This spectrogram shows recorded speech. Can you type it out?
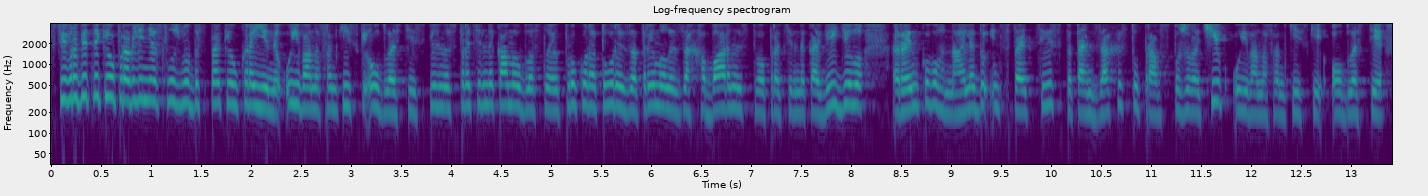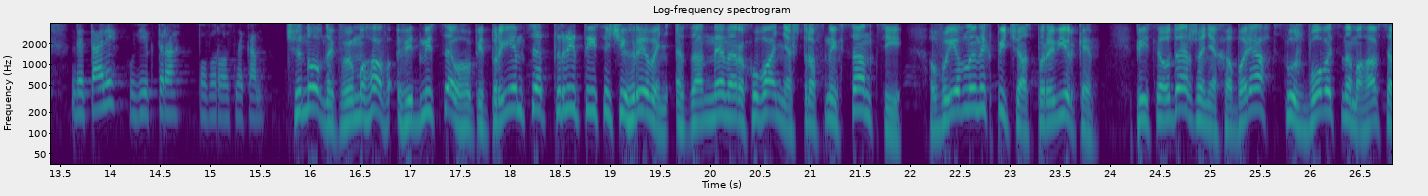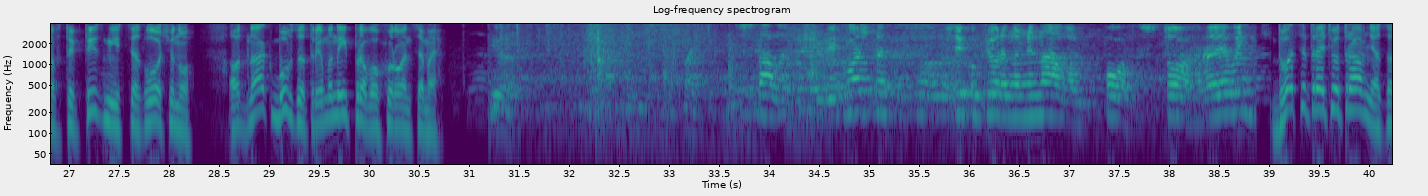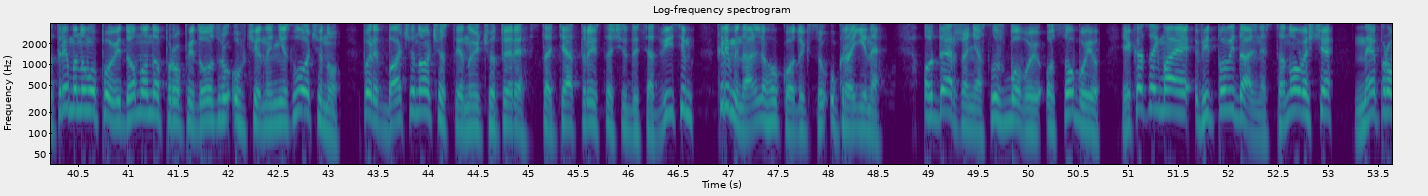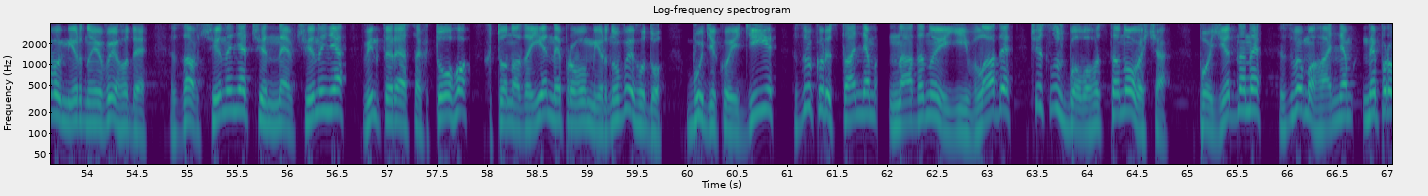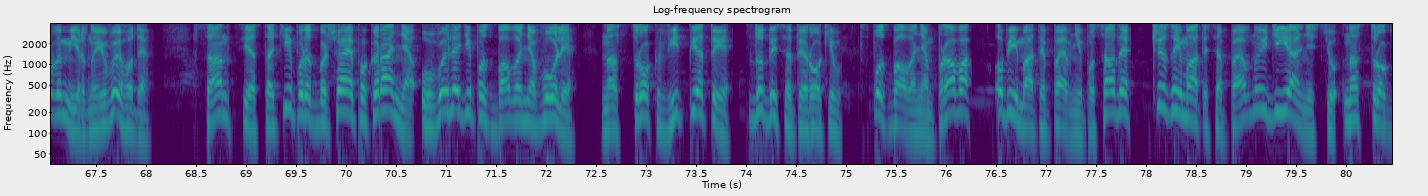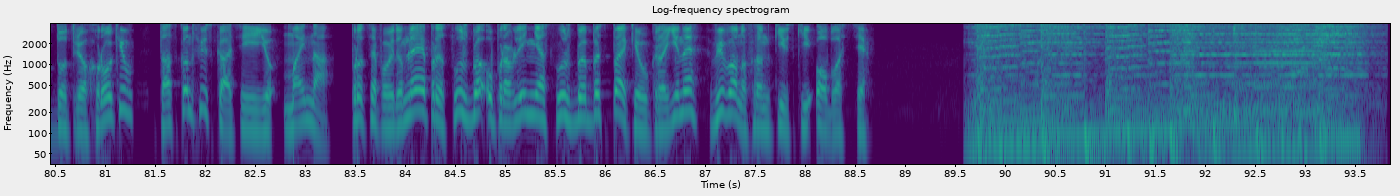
Співробітники управління Служби безпеки України у Івано-Франківській області спільно з працівниками обласної прокуратури затримали за хабарництво працівника відділу ринкового нагляду інспекції з питань захисту прав споживачів у Івано-Франківській області. Деталі у Віктора Поворозника. Чиновник вимагав від місцевого підприємця 3 тисячі гривень за ненарахування штрафних санкцій, виявлених під час перевірки. Після одержання хабаря службовець намагався втекти з місця злочину, однак був затриманий правоохоронцями. Стали грошові кошти, всі купюри номіналом по 100 гривень. 23 травня затриманому повідомлено про підозру у вчиненні злочину, передбаченого частиною 4 стаття 368 Кримінального кодексу України. Одержання службовою особою, яка займає відповідальне становище неправомірної вигоди за вчинення чи невчинення в інтересах того, хто надає неправомірну вигоду будь-якої дії з використанням наданої їй влади чи службового становища, поєднане з вимаганням неправомірної вигоди. Санкція статті передбачає покарання у вигляді позбавлення волі на строк від 5 до 10 років з позбавленням права обіймати певні посади чи займатися певною діяльністю на строк до 3 років та з конфіскацією майна. Про це повідомляє прес-служба управління Служби безпеки України в Івано-Франківській області.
